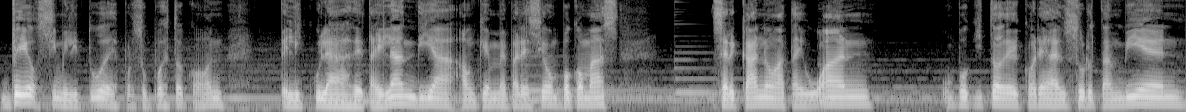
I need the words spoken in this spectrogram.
veo similitudes, por supuesto, con películas de Tailandia, aunque me pareció un poco más cercano a Taiwán, un poquito de Corea del Sur también,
